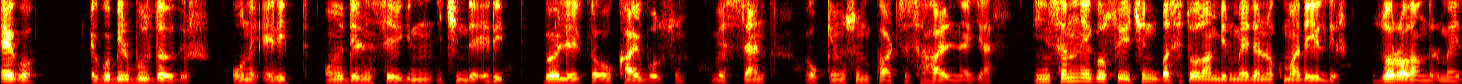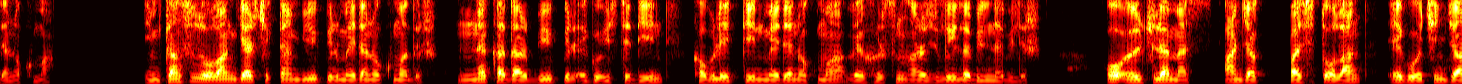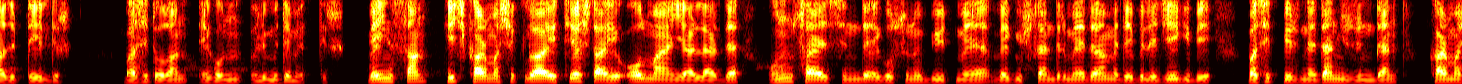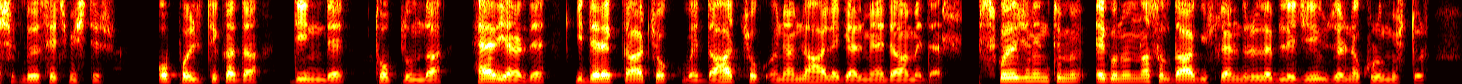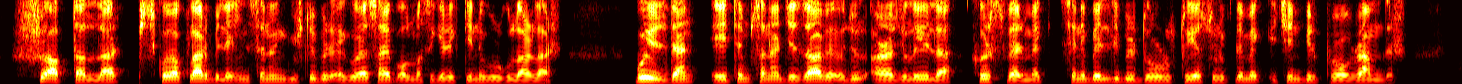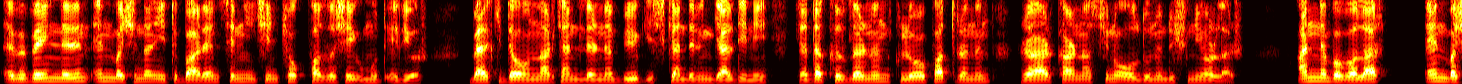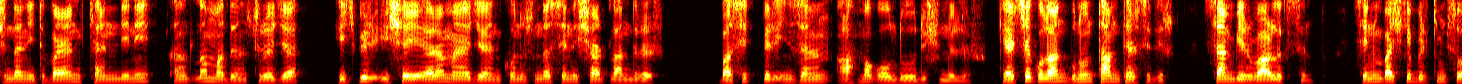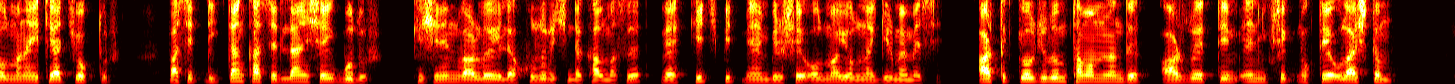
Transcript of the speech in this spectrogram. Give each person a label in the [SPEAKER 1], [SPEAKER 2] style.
[SPEAKER 1] Ego. Ego bir buzdağıdır. Onu erit. Onu derin sevginin içinde erit. Böylelikle o kaybolsun ve sen okyanusun parçası haline gel. İnsanın egosu için basit olan bir meydan okuma değildir. Zor olandır meydan okuma. İmkansız olan gerçekten büyük bir meydan okumadır. Ne kadar büyük bir ego istediğin, kabul ettiğin meydan okuma ve hırsın aracılığıyla bilinebilir. O ölçülemez. Ancak basit olan ego için cazip değildir. Basit olan egonun ölümü demektir. Ve insan hiç karmaşıklığa ihtiyaç dahi olmayan yerlerde onun sayesinde egosunu büyütmeye ve güçlendirmeye devam edebileceği gibi basit bir neden yüzünden karmaşıklığı seçmiştir. O politikada, dinde, toplumda, her yerde giderek daha çok ve daha çok önemli hale gelmeye devam eder. Psikolojinin tümü egonun nasıl daha güçlendirilebileceği üzerine kurulmuştur. Şu aptallar, psikologlar bile insanın güçlü bir egoya sahip olması gerektiğini vurgularlar. Bu yüzden eğitim sana ceza ve ödül aracılığıyla hırs vermek, seni belli bir doğrultuya sürüklemek için bir programdır. Ebeveynlerin en başından itibaren senin için çok fazla şey umut ediyor. Belki de onlar kendilerine Büyük İskender'in geldiğini ya da kızlarının Kleopatra'nın reenkarnasyonu olduğunu düşünüyorlar. Anne babalar en başından itibaren kendini kanıtlamadığın sürece hiçbir işe yaramayacağın konusunda seni şartlandırır. Basit bir insanın ahmak olduğu düşünülür. Gerçek olan bunun tam tersidir. Sen bir varlıksın. Senin başka bir kimse olmana ihtiyaç yoktur. Basitlikten kastedilen şey budur. Kişinin varlığı ile huzur içinde kalması ve hiç bitmeyen bir şey olma yoluna girmemesi. Artık yolculuğum tamamlandı. Arzu ettiğim en yüksek noktaya ulaştım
